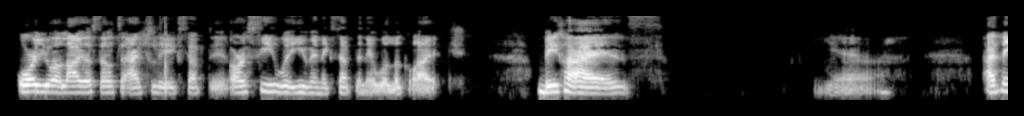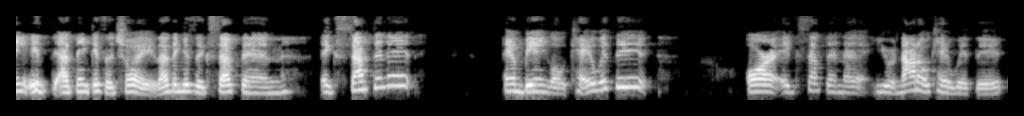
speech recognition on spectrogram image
or you allow yourself to actually accept it or see what even accepting it would look like. Because, yeah, I think it, I think it's a choice. I think it's accepting, accepting it and being okay with it or accepting that you're not okay with it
